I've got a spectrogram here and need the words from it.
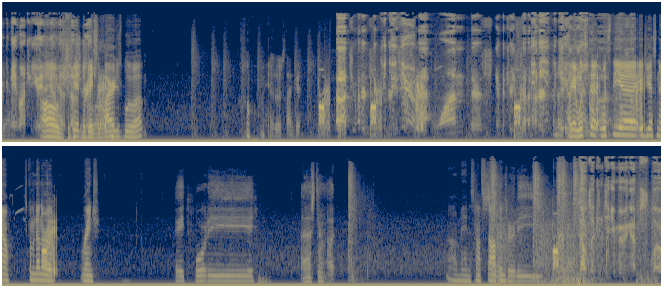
of grenade launcher UAV. Oh the shit, the of base of fire just blew up. Oh man. It looks like it. Uh, 206 degrees 1. There's infantry 700. Okay, what's the what's the uh, AGS now? It's coming down the road. Range. 840. I asked him. Uh, Oh man, it's not stopping. 730. Yeah. Delta, continue moving up slow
